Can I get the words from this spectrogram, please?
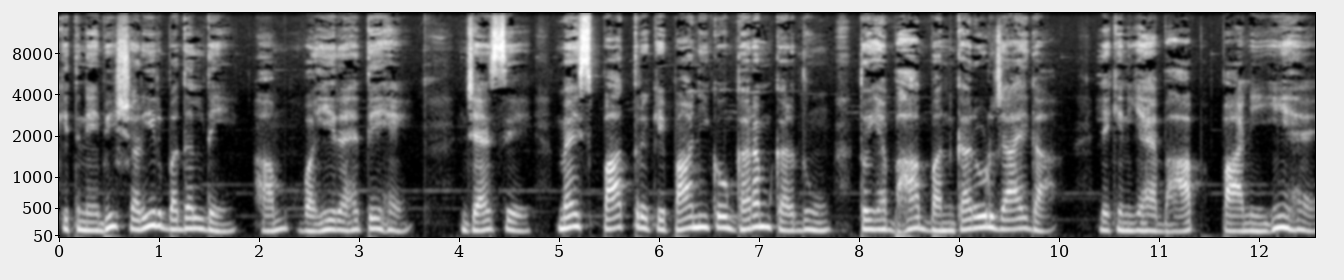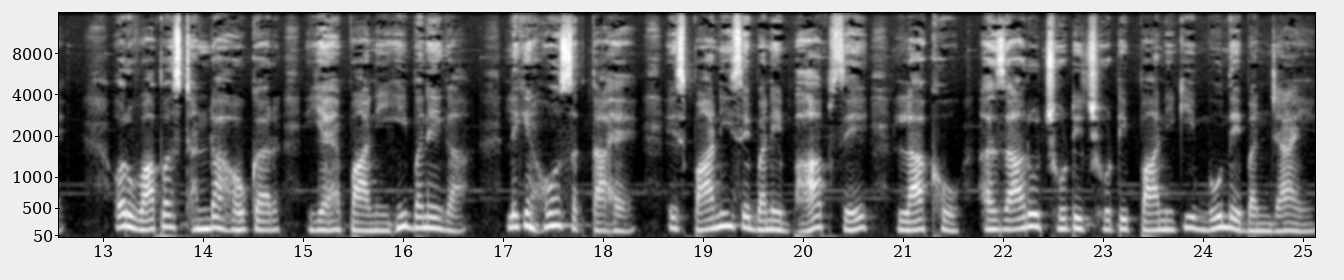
कितने भी शरीर बदल दें, हम वही रहते हैं। जैसे मैं इस पात्र के पानी को गर्म कर दूँ तो यह भाप बनकर उड़ जाएगा, लेकिन यह भाप पानी ही है, और वापस ठंडा होकर यह पानी ही बनेगा। लेकिन हो सकता है इस पानी से बने भाप से लाखों, हज़ारों छोटी छोटी पानी की बूंदें बन जाएँ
